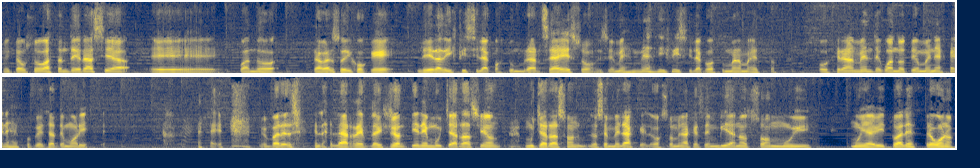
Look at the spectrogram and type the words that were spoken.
Me causó bastante gracia eh, cuando Traverso dijo que le era difícil acostumbrarse a eso, dice, me es, difícil acostumbrarme a esto, porque generalmente cuando te homenajeas es porque ya te moriste. me parece la, la, reflexión tiene mucha razón, mucha razón. Los homenajes, los homenajes en vida no son muy, muy habituales, pero bueno,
